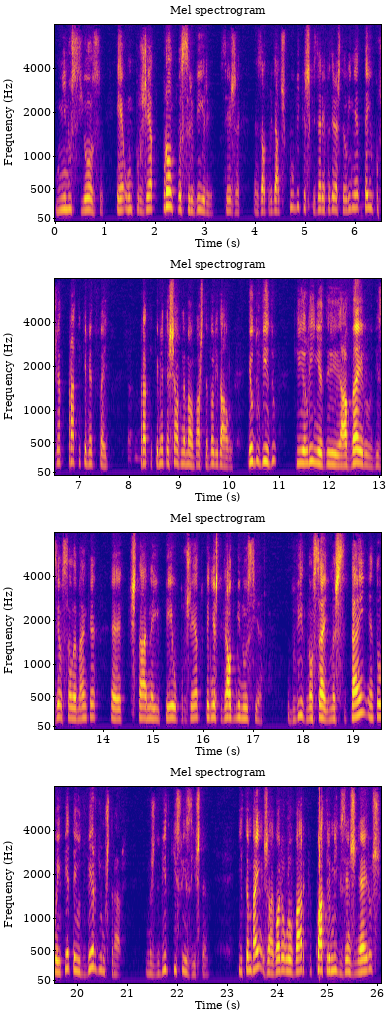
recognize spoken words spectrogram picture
minucioso. É um projeto pronto a servir, seja as autoridades públicas, se quiserem fazer esta linha, têm o projeto praticamente feito. Praticamente é chave na mão, basta validá-lo. Eu duvido que a linha de Aveiro, Viseu, Salamanca, eh, que está na IP, o projeto, tenha este grau de minúcia. Duvido, não sei, mas se tem, então a IP tem o dever de o mostrar. Mas duvido que isso exista. E também, já agora, louvar que quatro amigos engenheiros,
